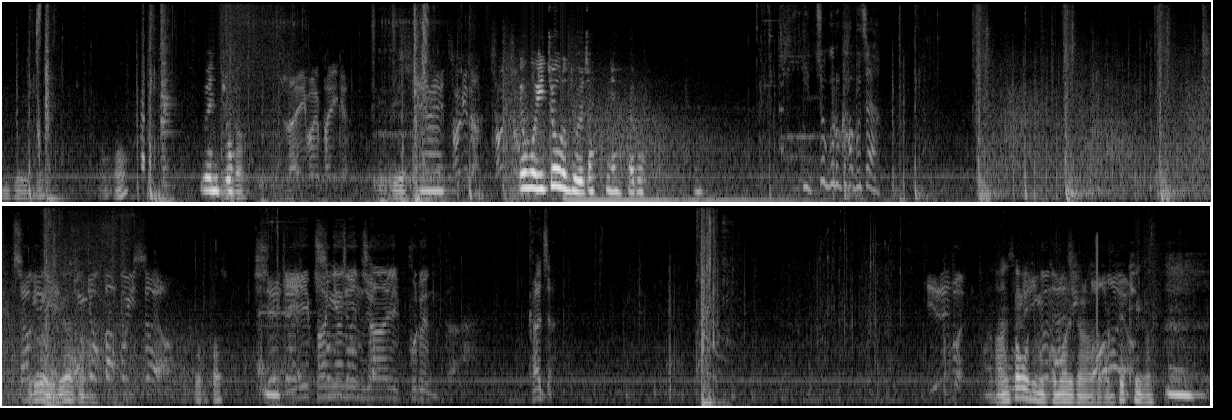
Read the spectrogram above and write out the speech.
안 보이고. 어? 왼쪽. 여기다. 저쪽. 여보, 이쪽으로 돌자. 그냥, 여보. 이쪽으로 가보자. 우리가 유리하잖아. 이 방향이 날 부른다. 가자. 1분. 안 싸워주면 그 말이잖아, 나 패킹은. 음.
